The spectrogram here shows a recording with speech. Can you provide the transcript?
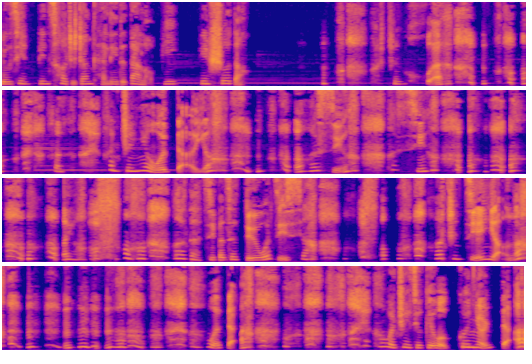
刘健边操着张凯丽的大老逼，边说道。真坏，还还真要我打呀！啊，行行，哎呦，大鸡巴再怼我几下，啊，真解痒啊！嗯嗯嗯我打，我这就给我闺女打！啊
